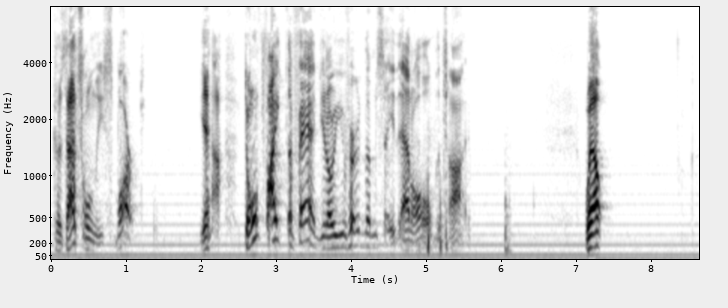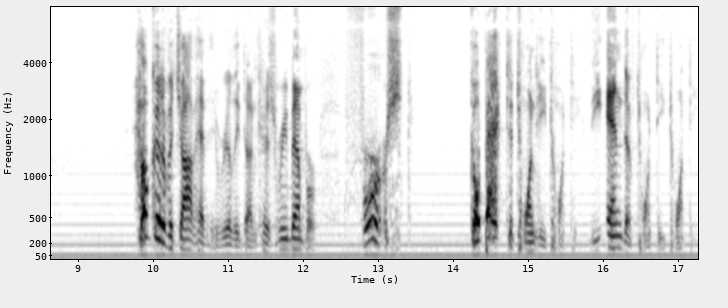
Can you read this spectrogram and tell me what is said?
Because that's only smart. Yeah. Don't fight the Fed. You know, you've heard them say that all the time. Well, how good of a job have they really done? Because remember, first, go back to 2020, the end of 2020.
